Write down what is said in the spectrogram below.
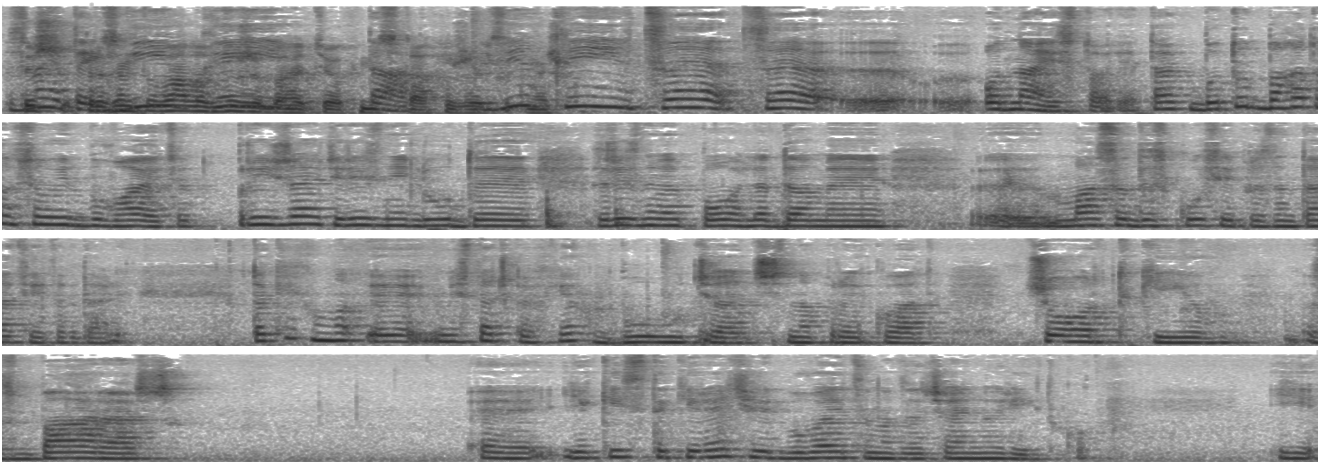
Ти Знаєте, ж презентувала Львів, в дуже Київ, багатьох містах так, уже Львів. Київ це, це е, одна історія, так? Бо тут багато всього відбувається. Приїжджають різні люди з різними поглядами, е, маса дискусій, презентацій і так далі. В таких е, містечках, як Бучач, наприклад, Чортків, Збараш. Е, якісь такі речі відбуваються надзвичайно рідко. І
